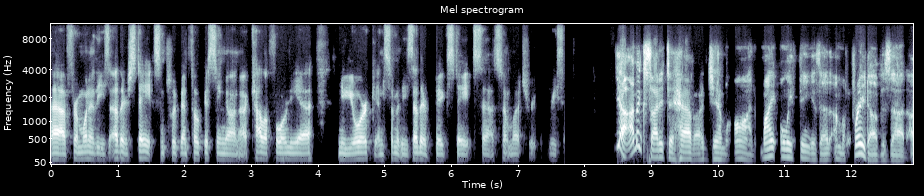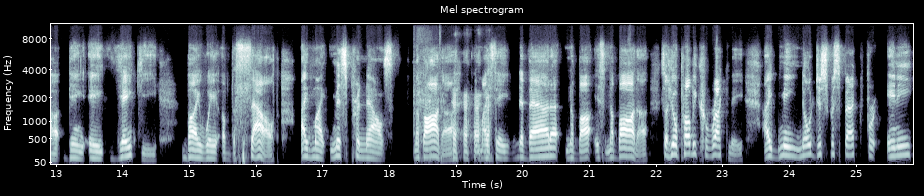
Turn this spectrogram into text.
uh, from one of these other states since we've been focusing on uh, California, New York, and some of these other big states uh, so much re- recently? Yeah, I'm excited to have uh, Jim on. My only thing is that I'm afraid of is that uh, being a Yankee by way of the South, I might mispronounce Nevada. I might say Nevada, Nevada is Nevada. So he'll probably correct me. I mean, no disrespect for any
